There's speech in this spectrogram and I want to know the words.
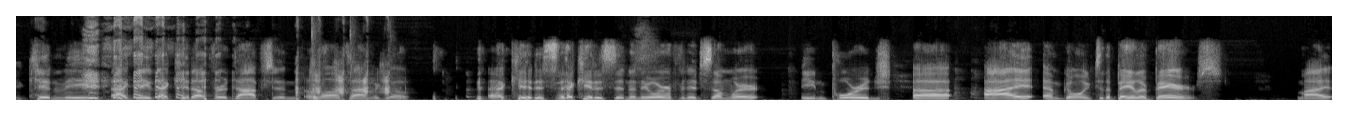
You kidding me? I gave that kid up for adoption a long time ago. That kid is that kid is sitting in the orphanage somewhere eating porridge. Uh, I am going to the Baylor Bears. My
